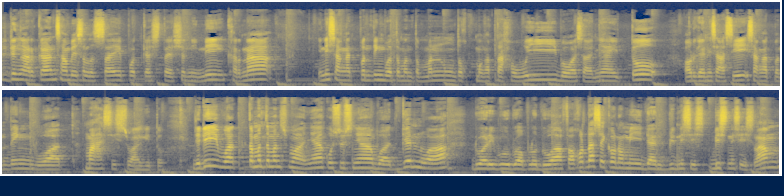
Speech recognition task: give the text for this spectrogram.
didengarkan sampai selesai podcast station ini karena ini sangat penting buat teman-teman untuk mengetahui bahwasannya itu organisasi sangat penting buat mahasiswa gitu. Jadi buat teman-teman semuanya khususnya buat Genwa 2022 Fakultas Ekonomi dan Bisnis Islam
